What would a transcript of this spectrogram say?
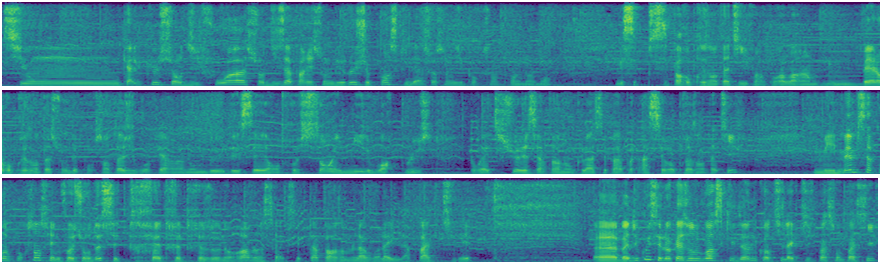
si on calcule sur 10 fois, sur 10 apparitions de virus, je pense qu'il est à 70% pour le moment. Mais c'est pas représentatif. hein. Pour avoir un- une belle représentation des pourcentages, il faut faire un nombre de décès entre 100 et 1000, voire plus, pour être sûr et certain. Donc là, c'est pas assez représentatif. Mais même 50%, c'est une fois sur deux, c'est très très très honorable, hein, c'est acceptable. Par exemple, là, voilà, il l'a pas activé. Euh, bah, du coup, c'est l'occasion de voir ce qu'il donne quand il active pas son passif.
